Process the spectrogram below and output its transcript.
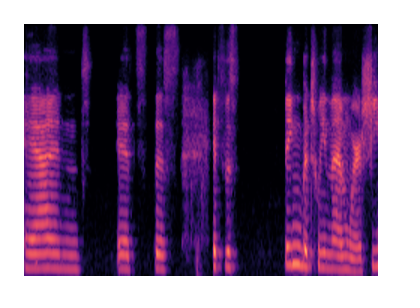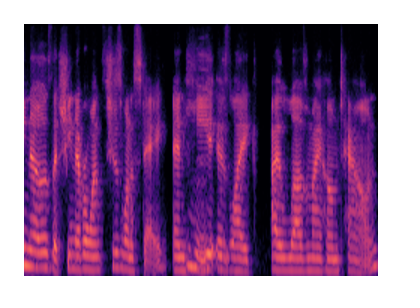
and it's this it's this thing between them where she knows that she never wants she doesn't want to stay and he is like i love my hometown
